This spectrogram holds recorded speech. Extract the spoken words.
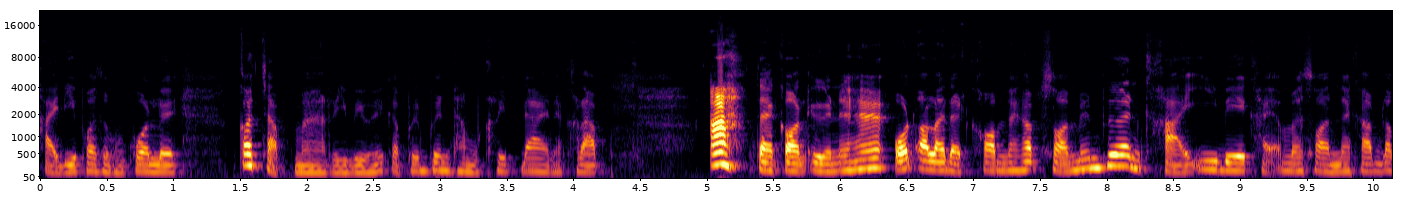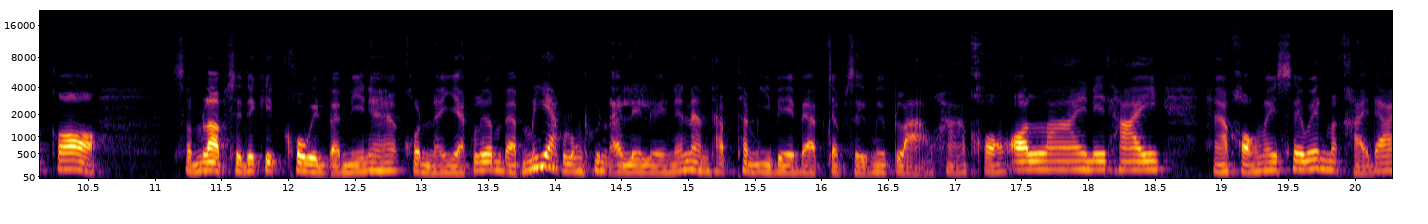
ขายดีพอสมควรเลย ก็จับมารีวิวให้กับเพื่อนๆทำคลิปได้นะครับอะแต่ก่อนอื่นนะฮะ o t o n l i n e c o m นะครับสอนเพื่อนๆขาย eBay ขาย Amazon นะครับแล้วก็ สำหรับเศรษฐกิจโควิดแบบนี้นะฮะ คนไหนอยากเริ่มแบบไม่อยากลงทุนอะไรเลย แนะนำทับทำ eBay แบบจับสื่อมือเปล่า หาของออนไลน์ในไทย หาของในเซเว่นมาขายได้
